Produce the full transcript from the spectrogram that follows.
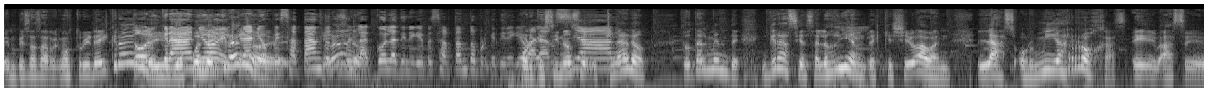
empezás a reconstruir el cráneo. Todo el y después cráneo, el cráneo eh, pesa tanto, entonces la cola tiene que pesar tanto porque tiene que Porque si no se. balancear. Claro, totalmente. Gracias a los dientes que llevaban las hormigas rojas eh, hace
